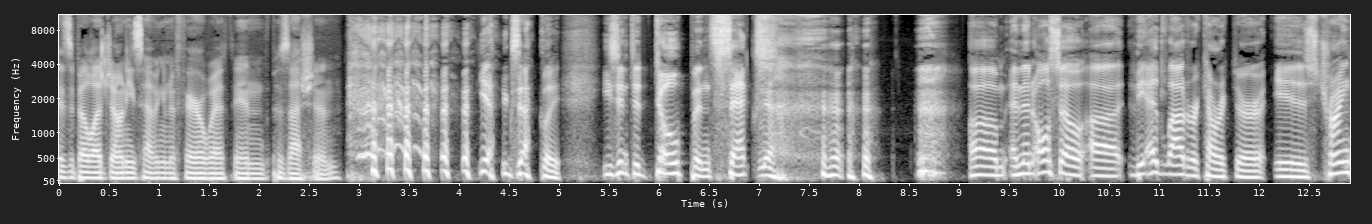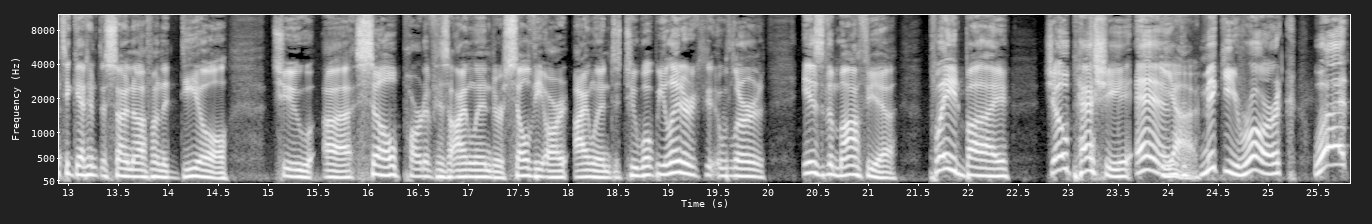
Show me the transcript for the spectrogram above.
Isabelle Adjani's having an affair with in Possession. yeah, exactly. He's into dope and sex. um, and then also, uh, the Ed Lauter character is trying to get him to sign off on a deal to uh, sell part of his island or sell the art island to what we later learn is the mafia, played by Joe Pesci and Yeah. Mickey Rourke. What?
